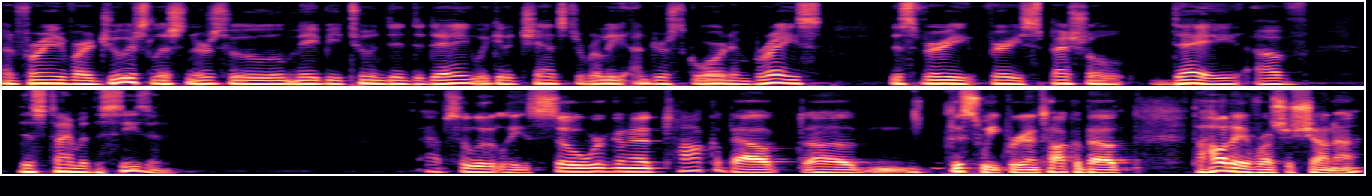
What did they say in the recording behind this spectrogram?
And for any of our Jewish listeners who may be tuned in today, we get a chance to really underscore and embrace this very, very special day of this time of the season. Absolutely. So, we're going to talk about uh, this week, we're going to talk about the holiday of Rosh Hashanah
